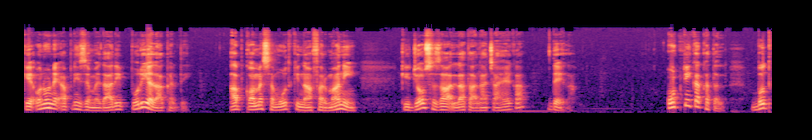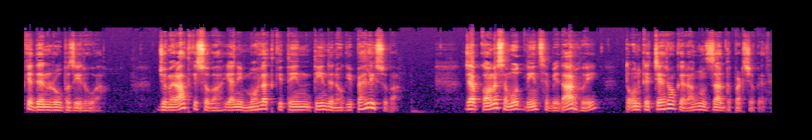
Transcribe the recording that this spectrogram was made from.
کہ انہوں نے اپنی ذمہ داری پوری ادا کر دی۔ اب قوم سمود کی نافرمانی کی جو سزا اللہ تعالیٰ چاہے گا، دے گا۔ اونٹنی کا قتل بدھ کے دن رو پذیر ہوا۔ جمعرات کی صبح یعنی مہلت کی تین تین دنوں کی پہلی صبح۔ جب قوم سمود نیند سے بیدار ہوئی، تو ان کے چہروں کے رنگ زرد پڑ چکے تھے۔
